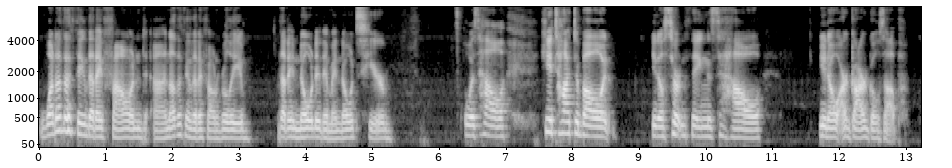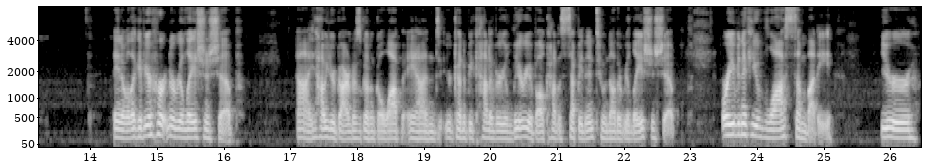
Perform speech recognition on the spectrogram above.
one other thing that I found, uh, another thing that I found really that I noted in my notes here was how he had talked about, you know, certain things, how, you know, our guard goes up. You know, like if you're hurt in a relationship, uh, how your guard is going to go up and you're going to be kind of very leery about kind of stepping into another relationship. Or even if you've lost somebody, you're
